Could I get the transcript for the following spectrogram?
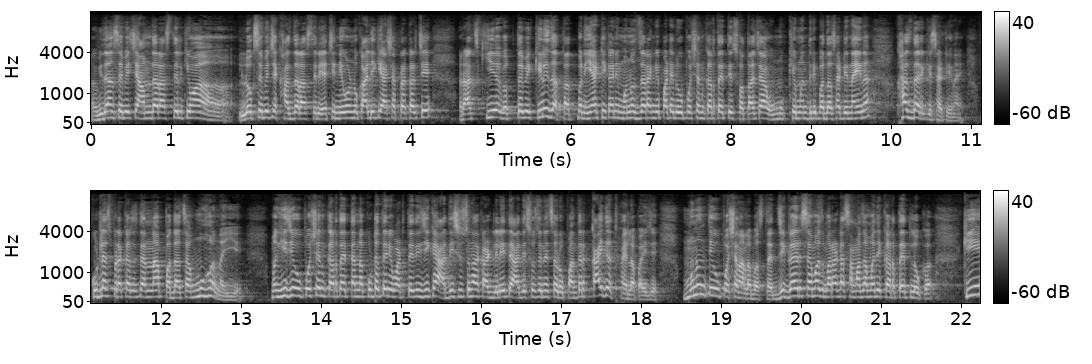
विधानसभेचे आमदार असतील किंवा लोकसभेचे खासदार असतील याची निवडणूक आली की अशा प्रकारचे राजकीय वक्तव्य केली जातात. पण या ठिकाणी मनोज जरांगे पाटील उपोषण करतायत ते स्वतःच्या मुख्यमंत्री पदासाठी नाही ना खासदारकीसाठी नाही. कुठल्याच प्रकारचा त्यांना पदाचा मोह नाहीये. मग ही जे उपोषण करतायत त्यांना कुठंतरी वाटतंय ती जी काही अधिसूचना काढलेली त्या अधिसूचनेचं रूपांतर कायद्यात व्हायला पाहिजे. म्हणून ते उपोषणाला बसतात जे गैरसमज मराठा समाजामध्ये करतायत लोक की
